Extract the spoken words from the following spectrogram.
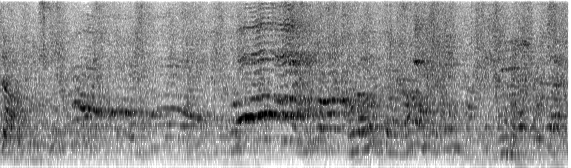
stop.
